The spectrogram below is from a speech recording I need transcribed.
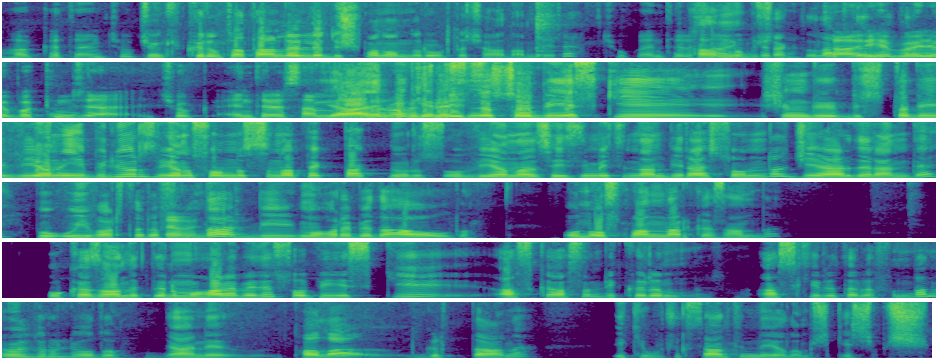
Hakikaten çok Çünkü Kırım Tatarlarıyla düşman onlar orta çağdan beri. çok enteresan. Kanlı bıçaklılar. Tarihe Tabii, böyle tabii, bakınca çok enteresan bir Yani bir keresinde. Sobieski şimdi biz tabii Viyana'yı biliyoruz. Viyana sonrasına pek bakmıyoruz. O Viyana teslimiyetinden bir ay sonra Ciğerdelen'de bu Uyvar tarafında Evet, evet. bir muharebe daha oldu. Onu Osmanlılar kazandı. O kazandıkları muharebede Sobieski az kalsın bir Kırım askeri tarafından öldürülüyordu. Yani pala gırtlağını iki buçuk santimle yalamış geçmiş.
